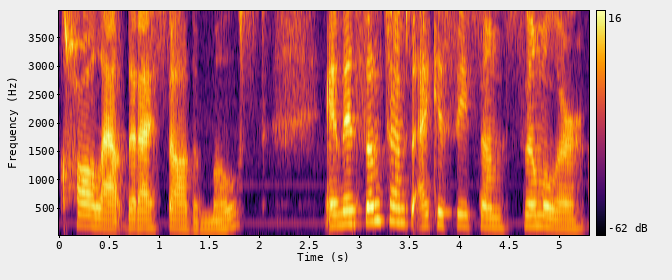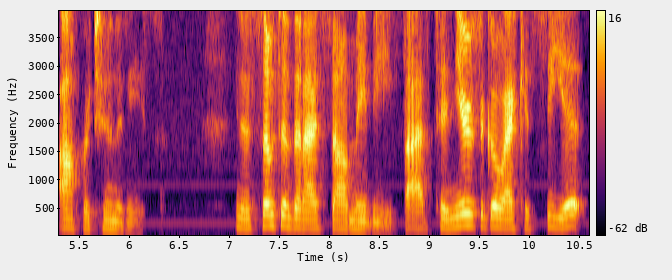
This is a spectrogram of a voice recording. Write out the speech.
call out that I saw the most. And then sometimes I could see some similar opportunities. You know, something that I saw maybe five, ten years ago, I could see it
